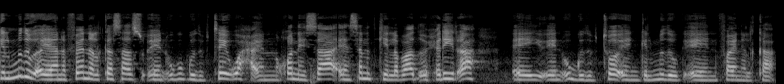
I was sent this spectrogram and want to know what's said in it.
galmudug ayaana finalka saas ugu gudubtay. Waxa ay noqonaysaa sannadkii labaad oo xiriir ah ay u gudubto galmudug finalka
